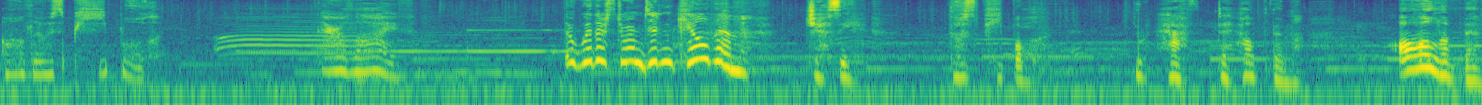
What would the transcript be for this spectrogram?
All those people. They're alive. The Witherstorm didn't kill them. Jesse, those people, you have to help them. All of them.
